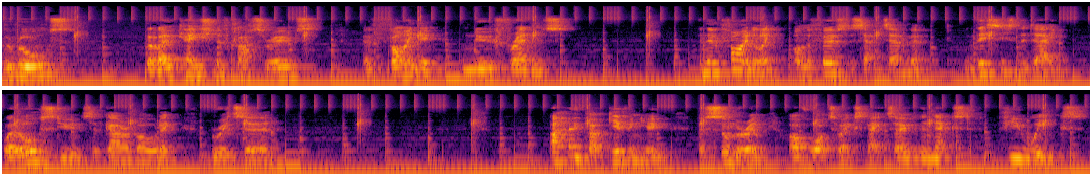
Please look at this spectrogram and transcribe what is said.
the rules, the location of classrooms and finding new friends. And then finally, on the 1st of September, this is the day when all students of Garibaldi return. I hope I've given you a summary of what to expect over the next few weeks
